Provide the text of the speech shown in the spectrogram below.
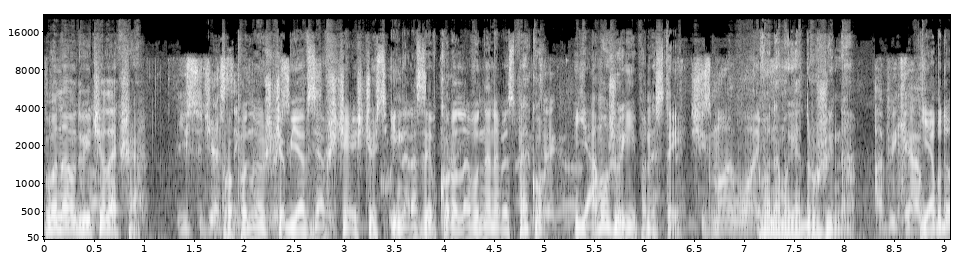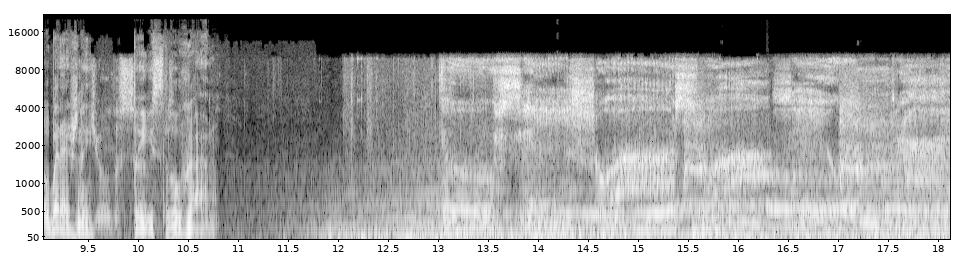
Вона удвічі легша. Пропоную, щоб я взяв ще щось і наразив королеву на небезпеку. Я можу її понести. Вона моя дружина. Я буду обережний. Ти слуга. Tu sei sua, sua Sei undras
